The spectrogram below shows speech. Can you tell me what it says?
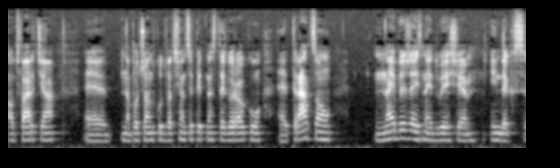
otwarcia e, na początku 2015 roku tracą. Najwyżej znajduje się indeks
